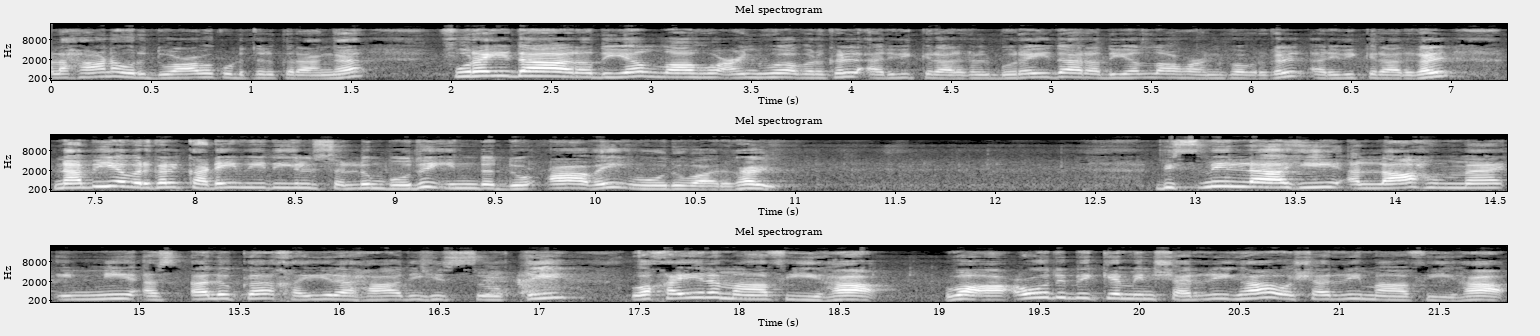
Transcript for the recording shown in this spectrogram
அழகான ஒரு துவாவை கொடுத்துருக்குறாங்க. ஃபுரைதா ரதியல்லாஹு அன்ஹு அவர்கள் அறிவிக்கிறார்கள். புரைதா ரதியல்லாஹு அன்ஹு அவர்கள் அறிவிக்கிறார்கள். நபி அவர்கள் கடைவீதியில் செல்லும்போது இந்த துஆவை ஓதுவார்கள். بسم الله اللهم إني أسألك خير هذه السوق وخير ما فيها وأعوذ بك من شرها وشر ما فيها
